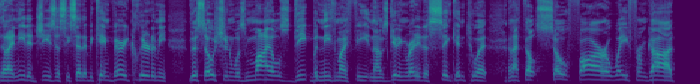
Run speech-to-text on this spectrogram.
that I needed Jesus, he said, it became very clear to me this ocean was miles deep beneath my feet, and I was getting ready to sink into it. And I felt so far away from God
